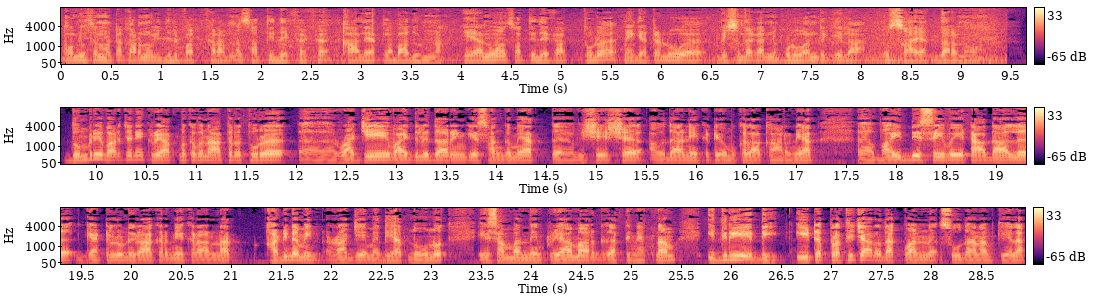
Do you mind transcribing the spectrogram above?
කොමිසමට කරුණු ඉදිරිපත් කරන්න සති දෙකක කාලයක් ලබා දුන්නා. ඒ අනුව සති දෙකක් තුළ මේ ගැටලුව විසඳ ගන්න පුළුවන්ද කියලා උත්සාහයක් දරනවා. දුම්රිය වර්ජනය ක්‍රියාත්මක වන අතරතුර රජයේ වෛද්‍යලධාරන්ගේ සංගමයත් විශේෂ අවධානයකට යොමු කලා කාරණයක් වෛද්‍ය සේවයට අදාළ ගැටලු නිරාකරණය කරන්නත් කඩිනමින් රජයේ මැදිහත් නොවනොත් ඒ සම්බන්ධයෙන් ක්‍රියාමාර්ග ගත්තේ නැත්නම් ඉදිරියේදී ඊට ප්‍රතිචාර දක්වන්න සූදානම් කියලා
